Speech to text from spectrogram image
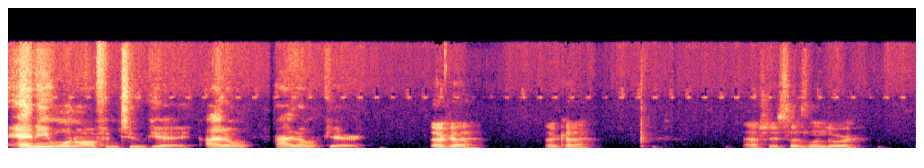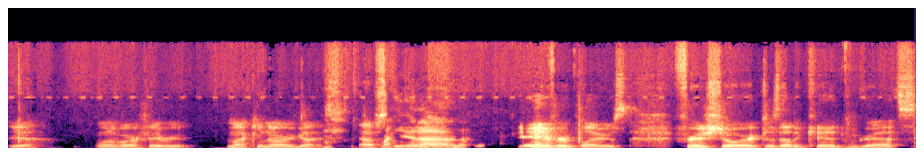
anyone off in 2K. I don't, I don't care. okay, okay. Ashley says Lindor. Yeah, one of our favorite Makinari guys. Absolutely. Favorite players for sure. Just had a kid. Congrats.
